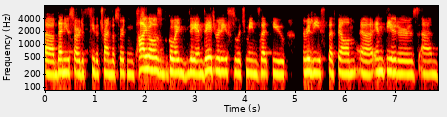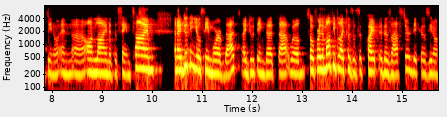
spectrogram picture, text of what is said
uh, then you started to see the trend of certain titles going day and date releases, which means that you release the film uh, in theaters and you know and uh, online at the same time. And i do think you'll see more of that. I do think that that will so for the multiplexes it's quite a disaster because you know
